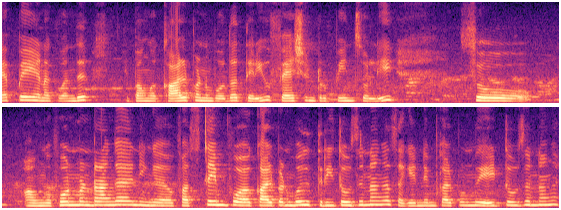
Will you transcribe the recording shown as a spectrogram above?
ஆப்பே எனக்கு வந்து இப்போ அவங்க கால் பண்ணும்போது தான் தெரியும் ஃபேஷன் ருப்பின்னு சொல்லி. ஸோ அவங்க ஃபோன் பண்ணுறாங்க நீங்கள் ஃபஸ்ட் டைம் ஃபோ கால் பண்ணும்போது த்ரீ தௌசண்ட்னாங்க செகண்ட் டைம் கால் பண்ணும்போது எயிட் தௌசண்ட்னாங்க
